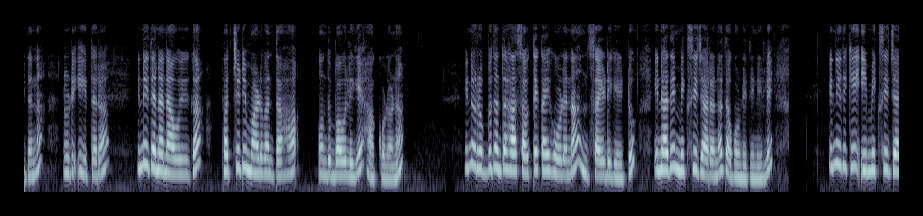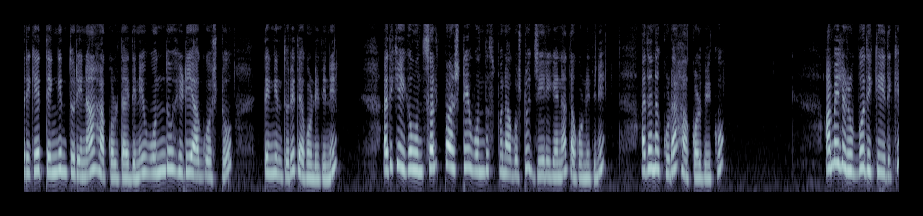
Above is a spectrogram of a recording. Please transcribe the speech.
ಇದನ್ನು ನೋಡಿ ಈ ಥರ ಇನ್ನು ಇದನ್ನು ನಾವು ಈಗ ಪಚ್ಚಡಿ ಮಾಡುವಂತಹ ಒಂದು ಬೌಲಿಗೆ ಹಾಕ್ಕೊಳ್ಳೋಣ ಇನ್ನು ರುಬ್ಬಿದಂತಹ ಸೌತೆಕಾಯಿ ಹೋಳನ್ನು ಒಂದು ಸೈಡಿಗೆ ಇಟ್ಟು ಇನ್ನು ಅದೇ ಮಿಕ್ಸಿ ಜಾರನ್ನು ತಗೊಂಡಿದ್ದೀನಿ ಇಲ್ಲಿ. ಇನ್ನು ಇದಕ್ಕೆ ಈ ಮಿಕ್ಸಿ ಜಾರಿಗೆ ತೆಂಗಿನ ತುರಿನ ಹಾಕ್ಕೊಳ್ತಾ ಇದ್ದೀನಿ. ಒಂದು ಹಿಡಿ ಆಗುವಷ್ಟು ತೆಂಗಿನ ತುರಿ ತಗೊಂಡಿದ್ದೀನಿ. ಅದಕ್ಕೆ ಈಗ ಒಂದು ಸ್ವಲ್ಪ ಅಷ್ಟೇ ಒಂದು ಸ್ಪೂನ್ ಆಗುವಷ್ಟು ಜೀರಿಗೆನ ತಗೊಂಡಿದ್ದೀನಿ. ಅದನ್ನು ಕೂಡ ಹಾಕ್ಕೊಳ್ಬೇಕು ಆಮೇಲೆ ರುಬ್ಬೋದಕ್ಕೆ ಇದಕ್ಕೆ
